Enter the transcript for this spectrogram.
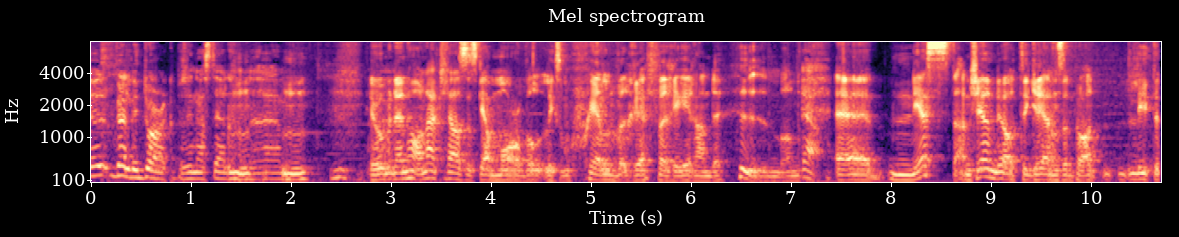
ju eh, väldigt dark på sina ställen. Ehm, Jo, men den har den här klassiska Marvel, liksom självrefererande humorn. Ja. Eh, nästan kände jag till gränsen på att lite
